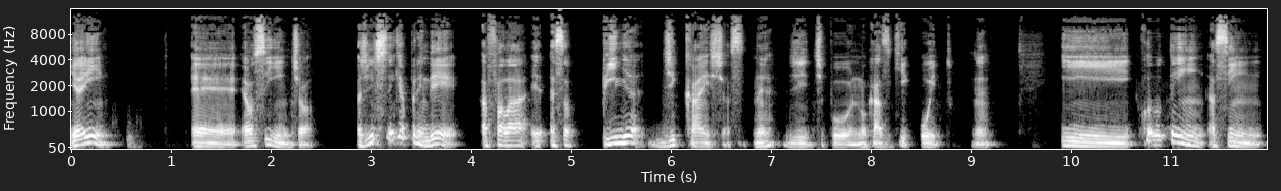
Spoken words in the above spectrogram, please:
E aí, é, é o seguinte, ó. A gente tem que aprender a falar essa pilha de caixas, né? De, tipo, no caso aqui, oito né? E quando tem, assim,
